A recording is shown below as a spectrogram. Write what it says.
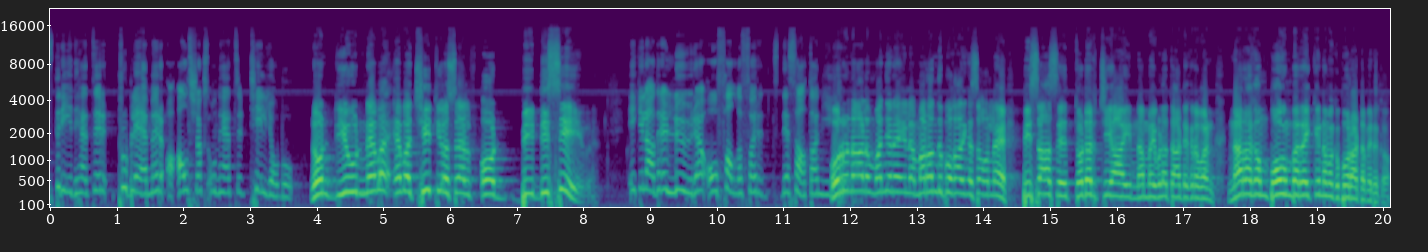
stridigheter, problemer og all slags ondheter til Jobo. Don't you never ever cheat yourself or be deceived Ikke la dere lure og falle for det Satan gir. ஒரு நாளும் வஞ்சனையில மறந்து போகாதீங்க சோர்ல பிசாசு தொடர்ச்சியாய் நம்மை விழத்தாட்டுகிறவன் நரகம் போகும் வரைக்கும் நமக்கு போராட்டம் இருக்கும்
